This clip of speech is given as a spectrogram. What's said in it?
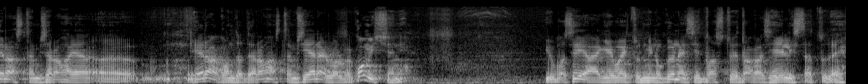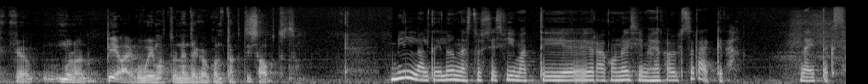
erastamise raha ja äh, erakondade rahastamise järelevalve komisjoni, juba see aeg ei võetud minu kõnesid vastu ja tagasi helistatud, ehk mul on peaaegu võimatu nendega kontakti saavutada millal teil õnnestus siis viimati erakonna esimehega üldse rääkida, näiteks?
